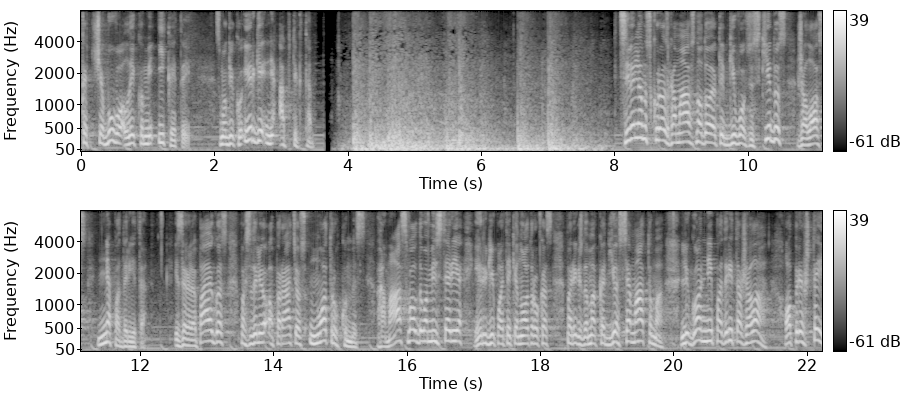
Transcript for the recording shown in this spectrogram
kad čia buvo laikomi įkaitai. Smogikų irgi neaptikta. Civiliams, kuriuos Hamas naudojo kaip gyvosius skydus, žalos nepadaryta. Izraelio pajėgos pasidalijo operacijos nuotraukomis. Hamas valdoma ministerija irgi pateikė nuotraukas, pareikšdama, kad juose matoma ligoniniai padaryta žala. O prieš tai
